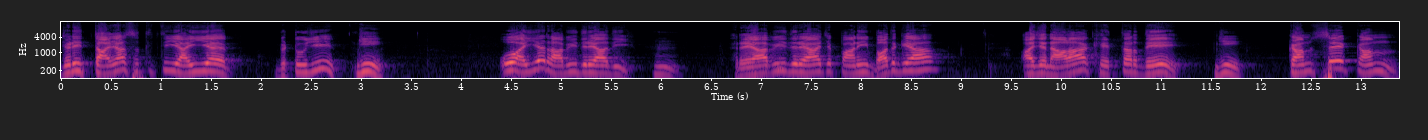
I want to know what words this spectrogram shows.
ਜਿਹੜੀ ਤਾਜ਼ਾ ਸਥਿਤੀ ਆਈ ਹੈ ਬਿੱਟੂ ਜੀ। ਜੀ। ਉਹ ਆਈ ਹੈ ਰਾਵੀ ਦਰਿਆ ਦੀ। ਹੂੰ। ਰਿਆਵੀ ਦਰਿਆ 'ਚ ਪਾਣੀ ਵੱਧ ਗਿਆ। ਅਜਨਾਲਾ ਖੇਤਰ ਦੇ ਜੀ। ਕਮ ਸੇ ਕਮ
